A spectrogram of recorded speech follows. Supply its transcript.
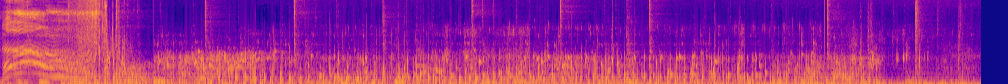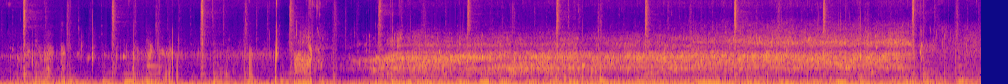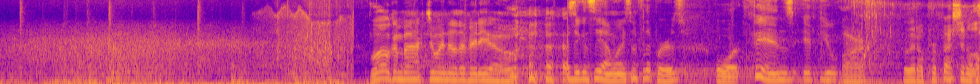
Hello! Welcome back to another video. As you can see, I'm wearing some flippers or fins if you are a little professional.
